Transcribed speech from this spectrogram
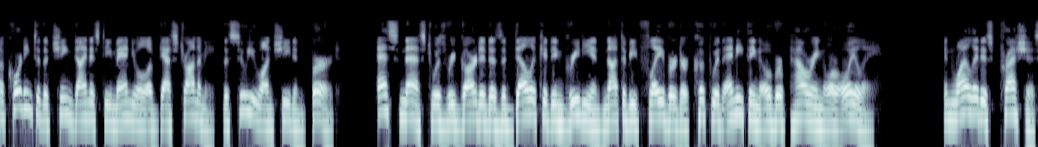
According to the Qing Dynasty Manual of Gastronomy, the Suiyuan Shidan, bird's nest was regarded as a delicate ingredient not to be flavored or cooked with anything overpowering or oily. And while it is precious,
